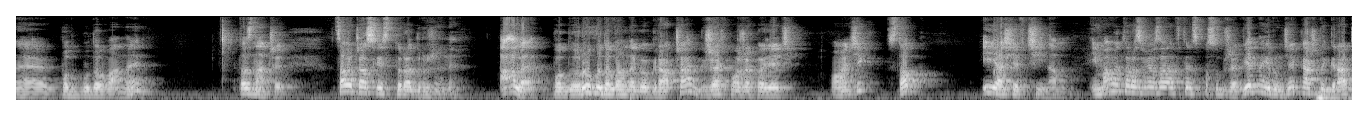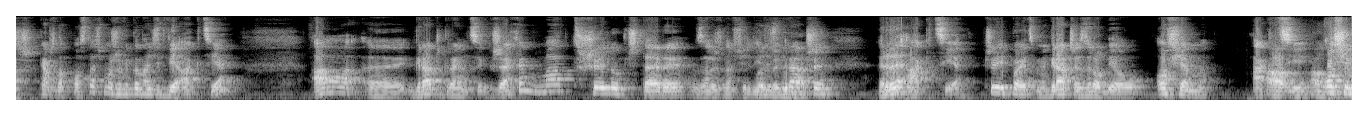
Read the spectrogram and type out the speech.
e, podbudowany. To znaczy, cały czas jest tura drużyny. Ale po ruchu dowolnego gracza grzech może powiedzieć: Momencik, stop, i ja się wcinam. I mamy to rozwiązane w ten sposób, że w jednej rundzie każdy gracz, każda postać może wykonać dwie akcje, a e, gracz grający grzechem ma trzy lub cztery, w zależności od liczby graczy, reakcje. Czyli powiedzmy, gracze zrobią osiem akcji, O, o, osiem,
